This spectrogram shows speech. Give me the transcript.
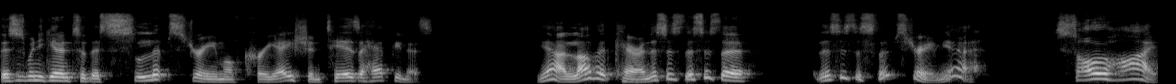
this is when you get into this slipstream of creation, tears of happiness. Yeah, I love it, Karen. This is this is the this is the slipstream. Yeah, so high.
